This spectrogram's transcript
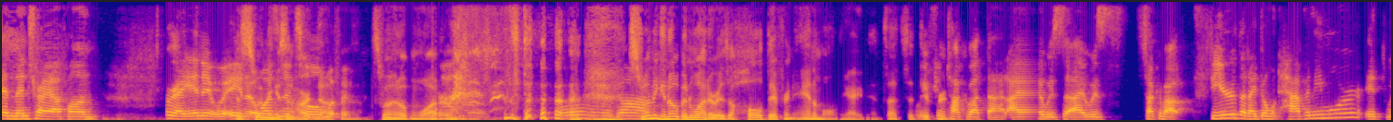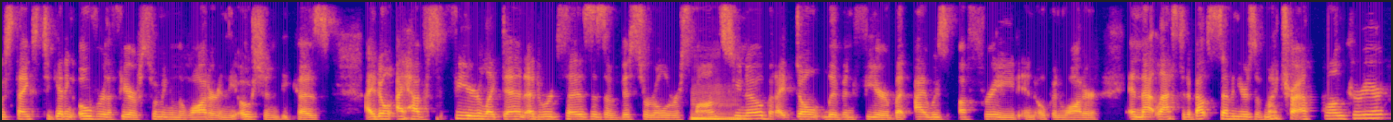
and then triathlon. Right and it you know it wasn't until what, swimming in open water oh swimming in open water is a whole different animal right? That's a different. we different can talk about that. I was i was talk about fear that I don't have anymore. It was thanks to getting over the fear of swimming in the water in the ocean because I don't, I have fear, like Dan Edwards says, as a visceral response, mm. you know, but I don't live in fear. But I was afraid in open water. And that lasted about seven years of my triathlon career.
